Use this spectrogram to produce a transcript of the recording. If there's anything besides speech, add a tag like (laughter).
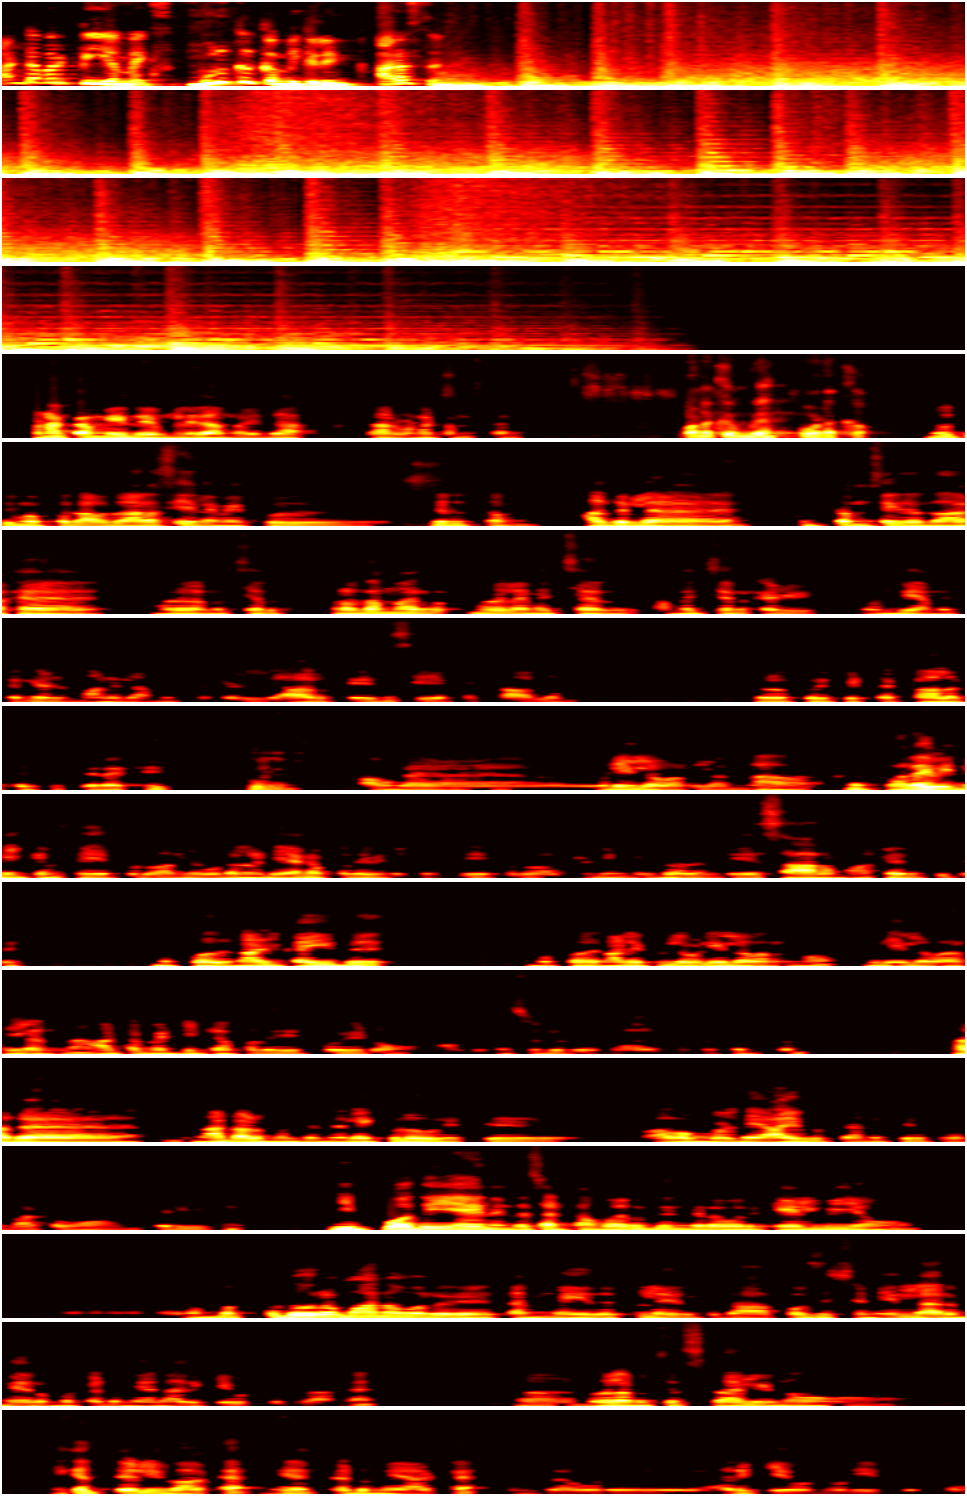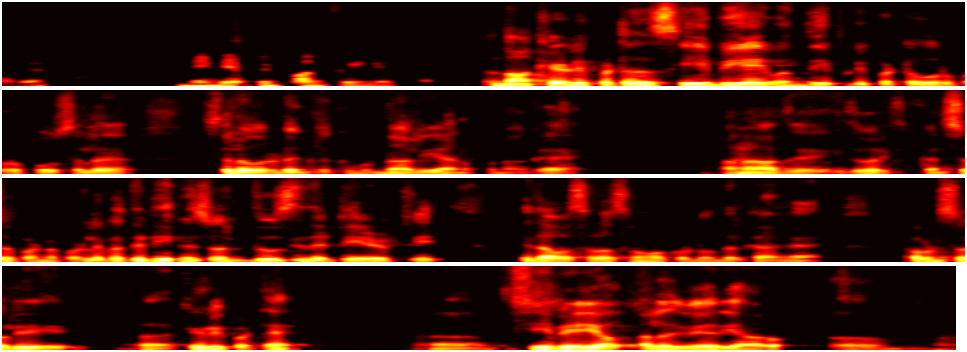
ஆண்டவர் டிஎம்எக்ஸ் முறுக்கு கம்பிகளின் அரசன். வணக்கம் இது மனிதா மனிதா. சார் வணக்கம் சார். வணக்கம்ங்க வணக்கம். நூத்தி முப்பதாவது அரசியலமைப்பு திருத்தம். அதுல குற்றம் செய்ததாக முதலமைச்சர் பிரதமர் முதலமைச்சர் அமைச்சர்கள் ஒன்றிய அமைச்சர்கள் மாநில அமைச்சர்கள் யார் கைது செய்யப்பட்டாலும் ஒரு குறிப்பிட்ட காலத்திற்கு பிறகு அவங்க வெளியில வரலன்னா பதவி நீக்கம் செய்யப்படுவார்கள் உடனடியாக பதவி நீக்கம் செய்யப்படுவார்கள்ங்கிறது அதனுடைய சாரமாக இருக்குது. முப்பது நாள் கைது முப்பது நாளைக்குள்ள வெளியில வரணும் வெளியில வரலன்னா ஆட்டோமேட்டிக்கா பதவி போயிடும் அப்படின்னு சொல்லுது இந்த சட்டத்திருத்தம். அதை நாடாளுமன்ற நிலைக்குழுவுக்கு அவங்களுடைய ஆய்வுக்கு அனுப்பியிருக்கிறதாகவும் தெரியுது. இப்போது ஏன் இந்த சட்டம் வருதுங்கிற ஒரு கேள்வியும் ரொம்ப கொடூரமான ஒரு தன்மை இதுக்குள்ள இருக்குதா? அப்போசிஷன் எல்லாருமே ரொம்ப கடுமையான அறிக்கை விட்டுருக்குறாங்க. முதலமைச்சர் ஸ்டாலினும் மிக தெளிவாக மிக கடுமையாக இந்த ஒரு அறிக்கையை ஒன்று வெளியிட்டிருக்காரு நீங்க எப்படி பார்க்குறீங்க சார்? நான் கேள்விப்பட்டது சிபிஐ வந்து இப்படிப்பட்ட ஒரு ப்ரப்போசலை சில வருடங்களுக்கு முன்னாலேயே அனுப்புனாங்க. ஆனா அது இது வரைக்கும் கன்சிடர் பண்ணப்படல. இப்ப திடீர்னு சொல்லி தூசி தட்டி எழுப்பி இது அவசர அவசரமா கொண்டு வந்திருக்காங்க அப்படின்னு சொல்லி கேள்விப்பட்டேன். சிபிஐயோ அல்லது வேறு யாரோ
